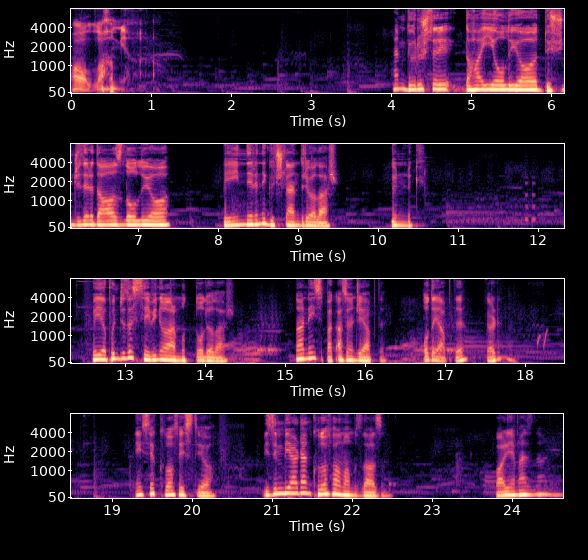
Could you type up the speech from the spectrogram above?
Allah'ım ya. Hem görüşleri daha iyi oluyor, düşünceleri daha hızlı oluyor. Beyinlerini güçlendiriyorlar. Günlük. Ve yapınca da seviniyorlar, mutlu oluyorlar. Bunlar neyse bak az önce yaptı. O da yaptı. Gördün mü? Neyse cloth istiyor. Bizim bir yerden cloth almamız lazım. Var yemezler mi?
